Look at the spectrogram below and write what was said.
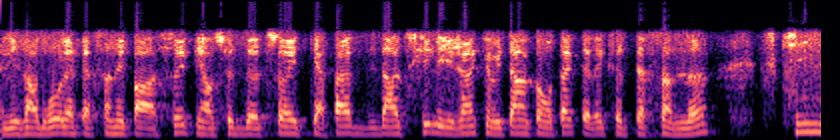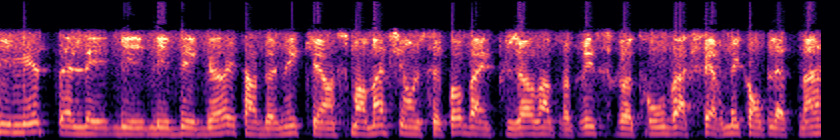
les endroits où la personne est passée, puis ensuite de ça être capable d'identifier les gens qui ont été en contact avec cette personne-là, qui limite les, les, les dégâts, étant donné qu'en ce moment, si on ne le sait pas, ben plusieurs entreprises se retrouvent à fermer complètement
